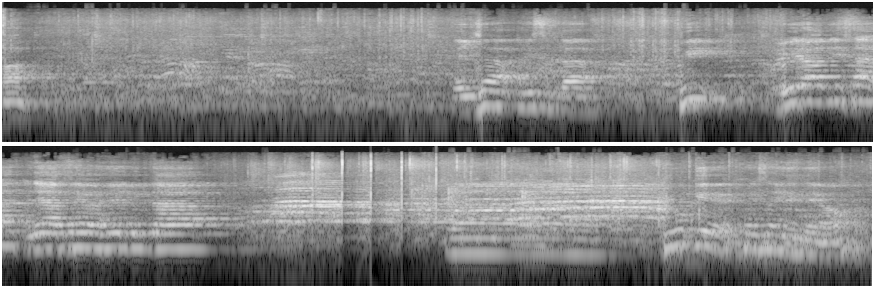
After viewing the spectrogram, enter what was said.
아. 네, 인사하겠습니다. 위, 위라디산 안녕하세요, 혜윤입니다. 와, 비공개 팬사인회네요.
